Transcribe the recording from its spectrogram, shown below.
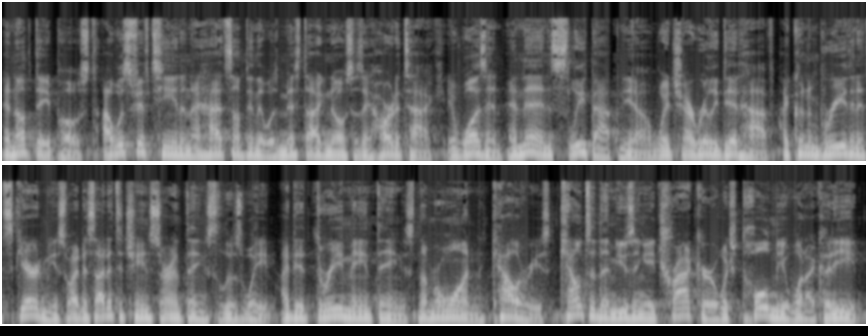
an update post. I was 15 and I had something that was misdiagnosed as a heart attack. It wasn't. And then sleep apnea, which I really did have. I couldn't breathe and it scared me, so I decided to change certain things to lose weight. I did three main things. Number one, calories. Counted them using a tracker which told me what I could eat.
